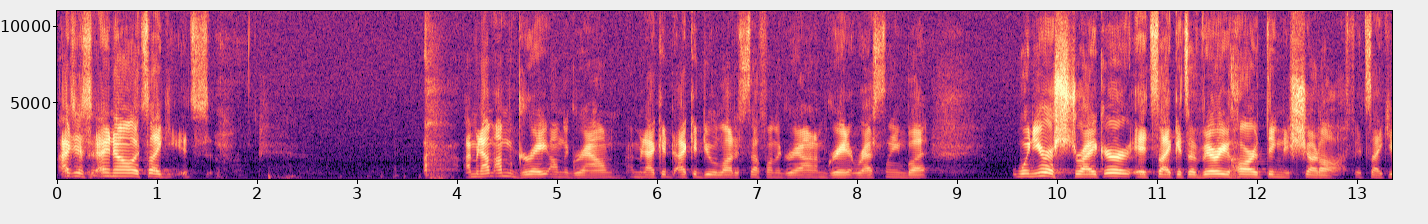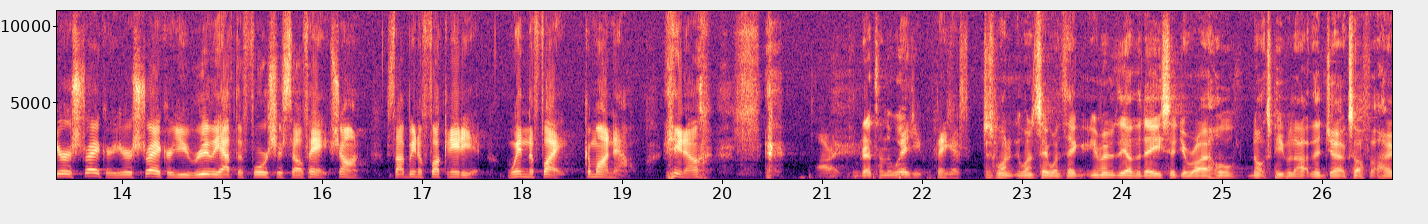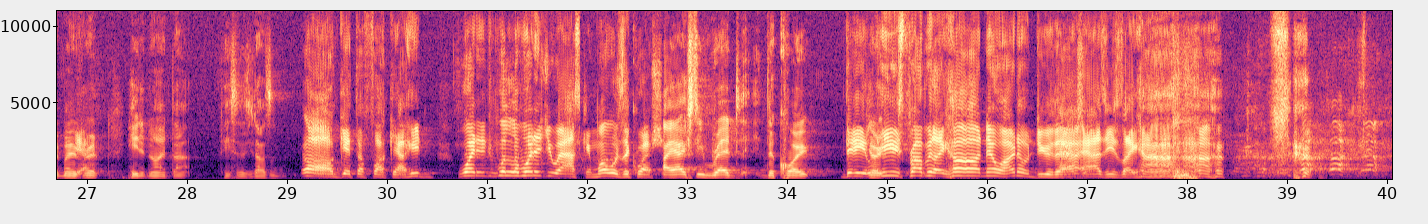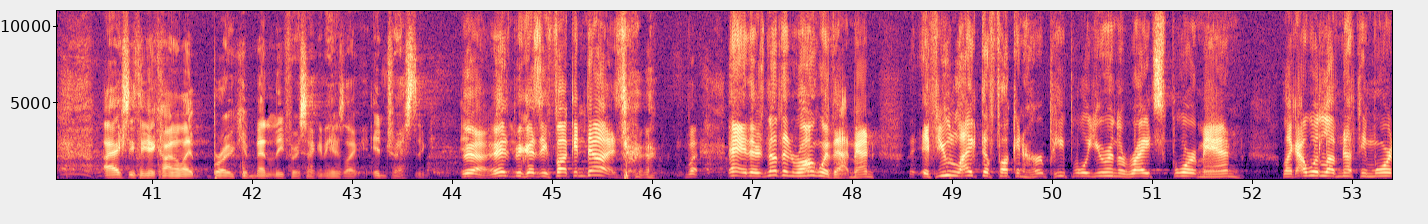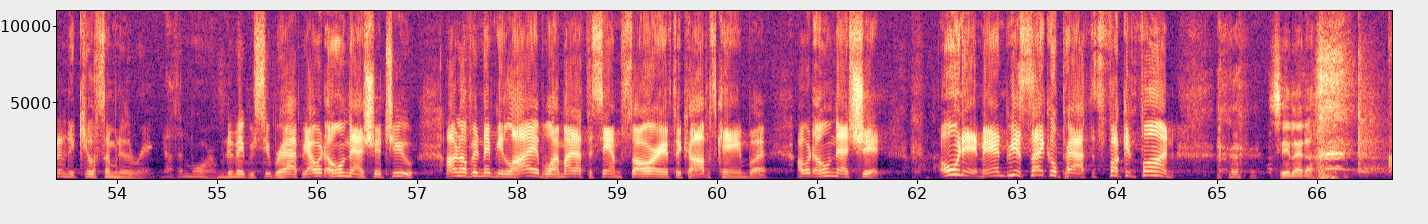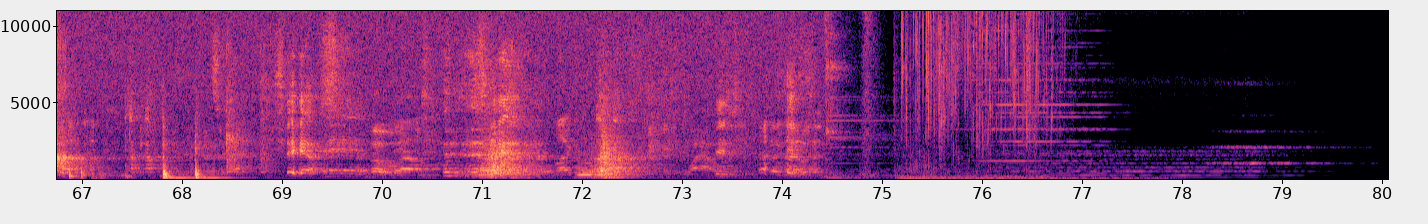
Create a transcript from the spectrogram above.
I just, I know it's like, it's, I mean, I'm, I'm great on the ground. I mean, I could, I could do a lot of stuff on the ground. I'm great at wrestling, but when you're a striker, it's like, it's a very hard thing to shut off. It's like, you're a striker, you're a striker. You really have to force yourself, hey, Sean, stop being a fucking idiot. Win the fight. Come on now. You know? All right? Congrats on the win. Thank you. Thank you guys. Just want, want to say one thing. You remember the other day you said Uriah Hall knocks people out and then jerks off at home over Yeah. it? He denied that. He says he doesn't. Oh, get the fuck out. He, what did, what, what did you ask him? What was the question? I actually read the quote. Did he, You're- he was probably like, oh, no, I don't do that. As he's like, I actually think it kind of like broke him mentally for a second. He was like, interesting. Yeah, it's because he fucking does. but hey, there's nothing wrong with that, man. If you like to fucking hurt people, you're in the right sport, man. Like I would love nothing more than to kill someone in the ring. Nothing more. To make me super happy. I would own that shit too. I don't know if it'd make me liable. I might have to say I'm sorry if the cops came, but I would own that shit. Own it, man. Be a psychopath. It's fucking fun. See you later.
